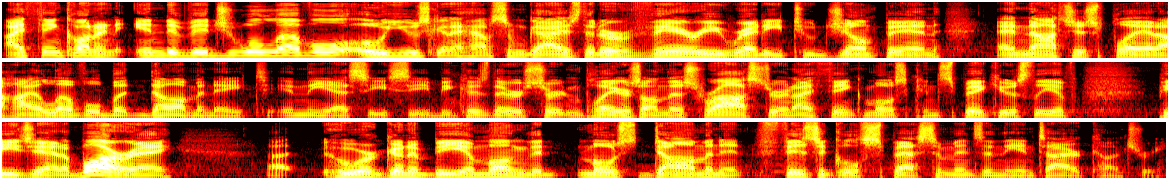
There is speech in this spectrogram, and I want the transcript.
I think on an individual level, OU is going to have some guys that are very ready to jump in and not just play at a high level, but dominate in the SEC because there are certain players on this roster, and I think most conspicuously of PJ Adebawore, uh, who are going to be among the most dominant physical specimens in the entire country.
